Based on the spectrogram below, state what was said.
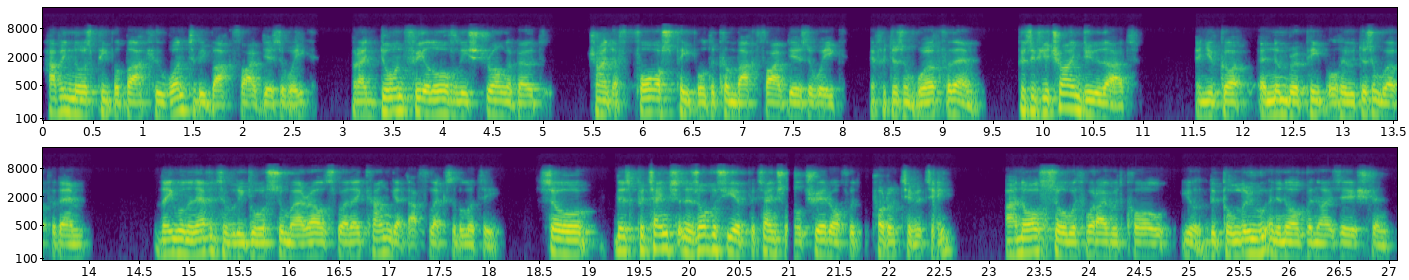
having those people back who want to be back five days a week. But I don't feel overly strong about trying to force people to come back five days a week if it doesn't work for them. Because if you try and do that, and you've got a number of people who doesn't work for them, they will inevitably go somewhere else where they can get that flexibility. So there's potential. There's obviously a potential trade-off with productivity, and also with what I would call you know, the glue in an organization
